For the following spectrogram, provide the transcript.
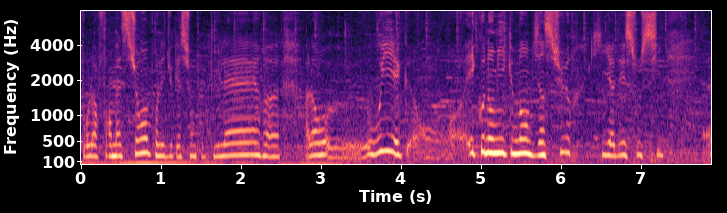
Pour leur formation, pour l'éducation populaire. alors oui, économiquement, bien sûr qu'il y a des soucis. Euh,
